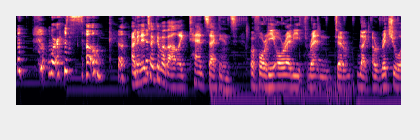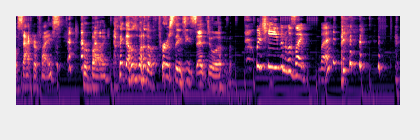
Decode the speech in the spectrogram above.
were so good. I mean, it took him about like 10 seconds before he already threatened to like a ritual sacrifice for Bug. Like that was one of the first things he said to him. Which he even was like, what?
